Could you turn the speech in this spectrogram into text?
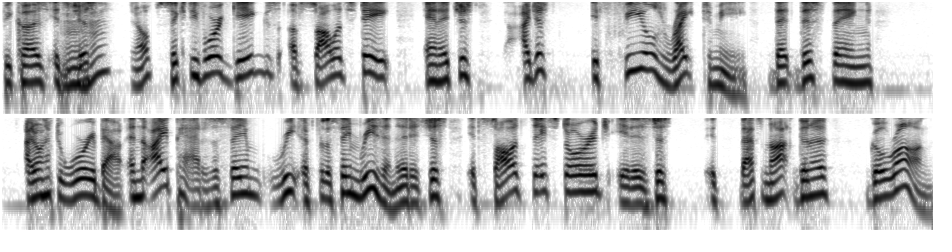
because it's mm-hmm. just, you know, 64 gigs of solid state and it just I just it feels right to me that this thing I don't have to worry about. And the iPad is the same re- for the same reason that it's just it's solid state storage. It is just it that's not going to go wrong.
